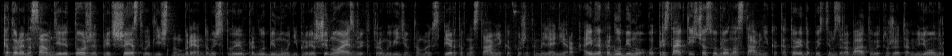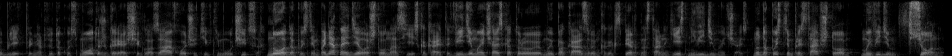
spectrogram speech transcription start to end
которая на самом деле тоже предшествует личному бренду. Мы сейчас поговорим про глубину, не про вершину айсберга, которую мы видим там у экспертов, наставников, уже там миллионеров, а именно про глубину. Вот представь, ты сейчас выбрал наставника, который, допустим, зарабатывает уже там миллион рублей, к примеру. Ты такой смотришь, горящие глаза, хочешь идти к нему учиться. Но, допустим, понятное дело, что у нас есть какая-то видимая часть, которую мы показываем как эксперт-наставник, есть невидимая часть. Ну, допустим, представь, что мы видим все,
